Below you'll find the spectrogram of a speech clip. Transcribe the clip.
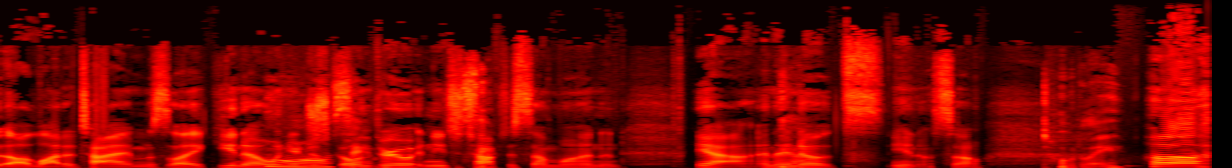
a lot of times. Like, you know, when you're just going same. through it and need to talk to someone, and yeah, and I know it's you know so. Totally. Uh,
